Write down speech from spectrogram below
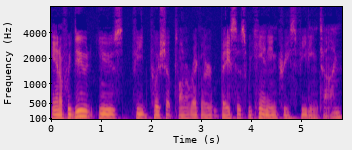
And if we do use feed push ups on a regular basis, we can increase feeding time.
